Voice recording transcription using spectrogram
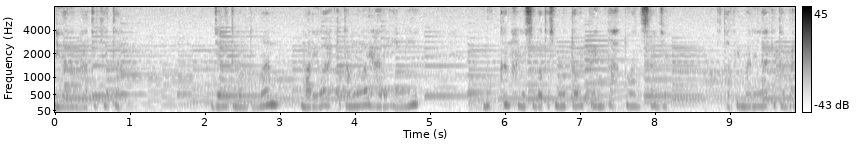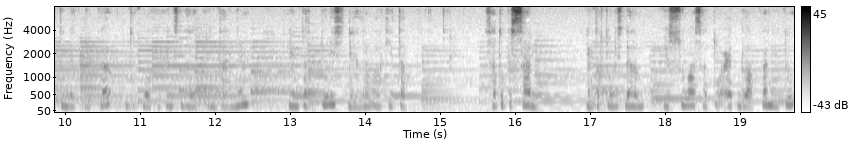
di dalam hati kita. Jadi teman-teman, marilah kita mulai hari ini bukan hanya sebatas mengetahui perintah Tuhan saja, tetapi marilah kita bertindak juga untuk melakukan segala perintahnya yang tertulis di dalam Alkitab. Satu pesan yang tertulis dalam Yosua 1 ayat 8 itu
